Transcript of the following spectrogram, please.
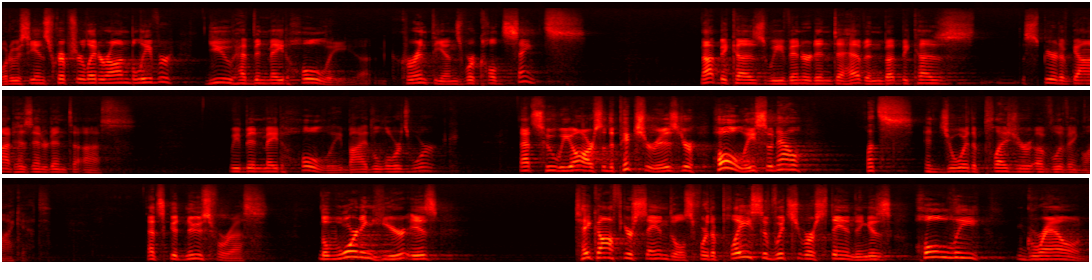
What do we see in Scripture later on, believer? You have been made holy. Uh, Corinthians, we're called saints. Not because we've entered into heaven, but because the Spirit of God has entered into us. We've been made holy by the Lord's work. That's who we are. So the picture is you're holy, so now let's enjoy the pleasure of living like it. That's good news for us. The warning here is take off your sandals, for the place of which you are standing is holy ground.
